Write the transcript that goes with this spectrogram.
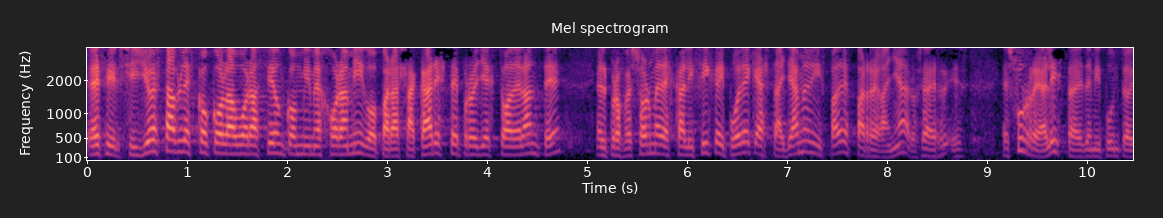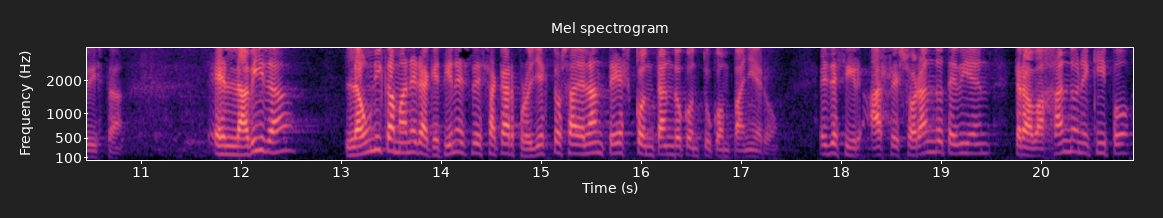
Es decir, si yo establezco colaboración con mi mejor amigo para sacar este proyecto adelante, el profesor me descalifica y puede que hasta llame a mis padres para regañar. O sea, es, surrealista desde mi punto de vista. En la vida, la única manera que tienes de sacar proyectos adelante es contando con tu compañero. Es decir, asesorándote bien, trabajando en equipo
